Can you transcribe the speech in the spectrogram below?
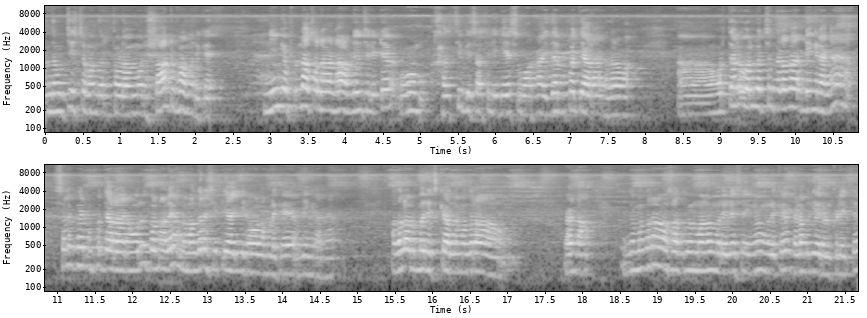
அந்த உச்சிஷ்ட மந்திரத்தோட ஒரு ஷார்ட் ஃபார்ம் இருக்குது நீங்கள் ஃபுல்லாக சொல்ல வேண்டாம் அப்படின்னு சொல்லிட்டு ஓம் ஹஸ்தி பிசாசிலி கேசுவாக இதை முப்பத்தி ஆறாயிரம் தடவை. ஒருத்தர் ஒரு லட்சம் தடவை அப்படிங்கிறாங்க. சில பேர் முப்பத்தி ஆறாயிரம் ஒரு சொன்னாலே அந்த மந்திரம் சித்தி ஆகிடும் நம்மளுக்கு அப்படிங்கிறாங்க. அதெல்லாம் ரொம்ப ரிஸ்க்கு அந்த மந்திரம் வேண்டாம். இந்த மந்திரம் சாத்தியமான முறையில் செய்யுங்க. உங்களுக்கு கணபதி அருள் கிடைத்து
